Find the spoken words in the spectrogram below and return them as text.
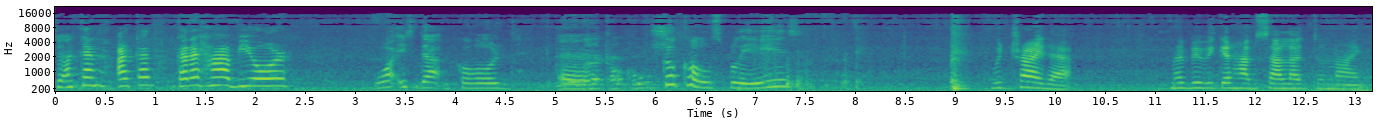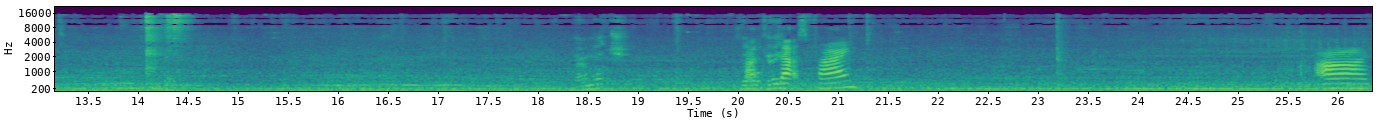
So I can, I can, can I have your, what is that called? Uh, cockles. cockles, please. We try that. Maybe we can have salad tonight. How much? Is that That, okay? That's fine. And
